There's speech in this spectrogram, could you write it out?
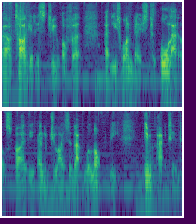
our target is to offer at least one dose to all adults by the end of July, so that will not be impacted.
